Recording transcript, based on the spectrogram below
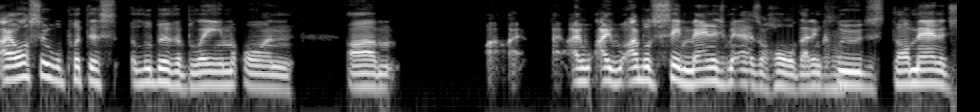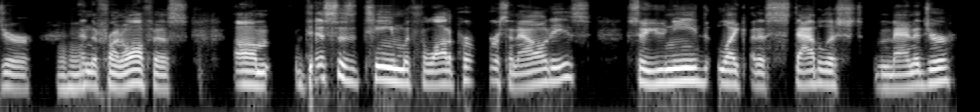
I also will put this a little bit of the blame on, um, I, I, I, I will say management as a whole. That includes the manager Mhm. and the front office. Um, this is a team with a lot of personalities, so you need like an established manager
